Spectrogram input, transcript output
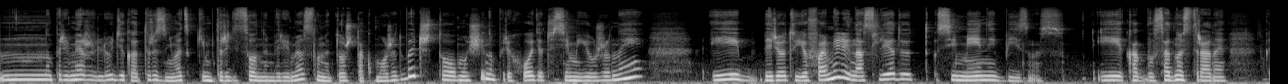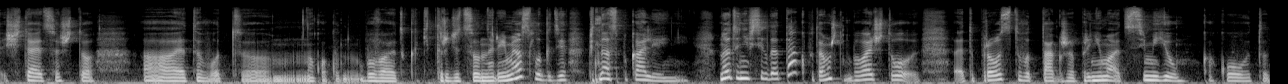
Например, люди, которые занимаются какими-то традиционными ремеслами, тоже так может быть, что мужчина приходит в семью жены и берет ее фамилию и наследует семейный бизнес. И как бы с одной стороны считается, что это вот, эм, ну, как бывают какие-то традиционные ремесла, где 15 поколений. Но это не всегда так, потому что бывает, что это просто вот так же принимают семью какого-то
